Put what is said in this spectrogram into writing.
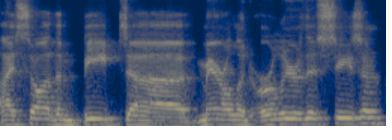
I saw them beat uh, Maryland earlier this season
